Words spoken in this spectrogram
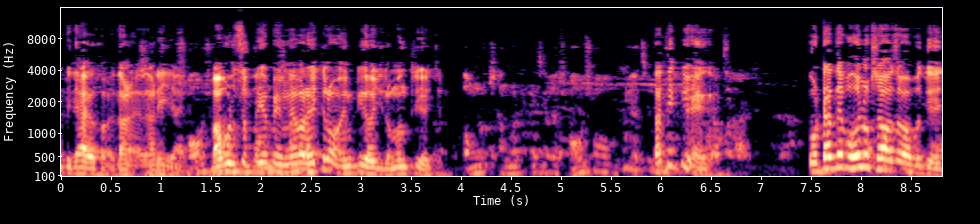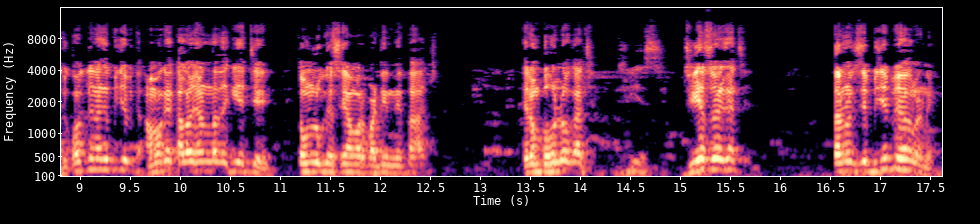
বিধায়ক হয়ে দাঁড়া- দাঁড়িয়ে যায়। বাবুল সুপ্রিয় মেম্বার হয়েছিল এমপি হয়েছিল মন্ত্রী হয়েছিল। তাতে কি হয়ে গেছে? কোটাতে বহু লোক সহসভাপতি হয়েছে। কতদিন আগে বিজেপি আমাকে কালো ঝান্ডা দেখিয়েছে তমলুকে সে আমার পার্টির নেতা আছে। এরকম বহু লোক আছে? জিএস হয়ে গেছে? তার মানে সে বিজেপি হয়ে গেল নাকি?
